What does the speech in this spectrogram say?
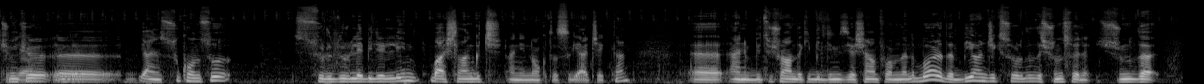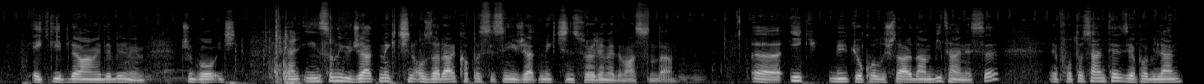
Çünkü Güzel, e, yani su konusu sürdürülebilirliğin başlangıç hani noktası gerçekten. Ee, hani bütün şu andaki bildiğimiz yaşam formlarını. Bu arada bir önceki soruda da şunu söyle, şunu da ekleyip devam edebilir miyim? Çünkü o iç, yani insanı yüceltmek için o zarar kapasitesini yüceltmek için söylemedim aslında. Ee, ilk büyük yok oluşlardan bir tanesi e, fotosentez yapabilen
